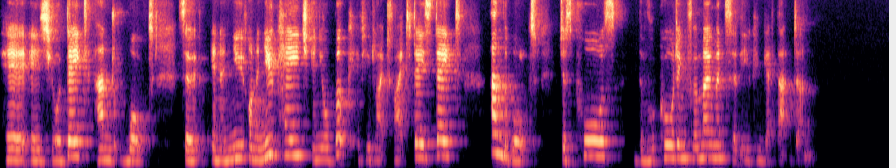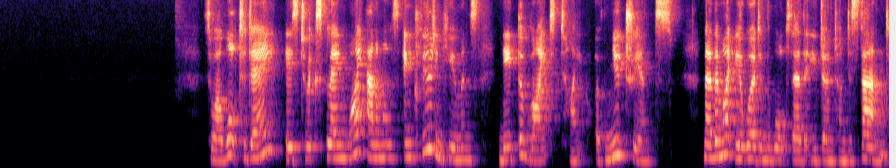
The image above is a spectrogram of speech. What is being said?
Here is your date and WALT. So in a new, on a new page in your book, if you'd like to write today's date and the WALT, just pause the recording for a moment so that you can get that done. So our WALT today is to explain why animals, including humans, need the right type of nutrients. Now, there might be a word in the WALT there that you don't understand.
